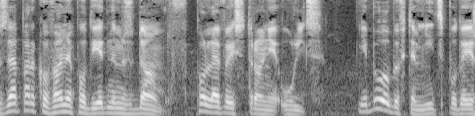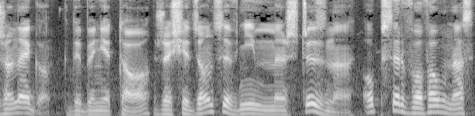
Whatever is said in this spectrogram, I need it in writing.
zaparkowany pod jednym z domów, po lewej stronie ulicy. Nie byłoby w tym nic podejrzanego, gdyby nie to, że siedzący w nim mężczyzna obserwował nas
